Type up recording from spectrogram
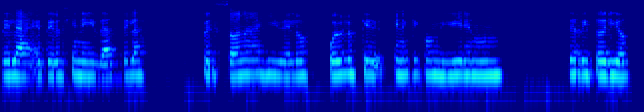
de la heterogeneidad de las personas y de los pueblos que tienen que convivir en un territorio.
